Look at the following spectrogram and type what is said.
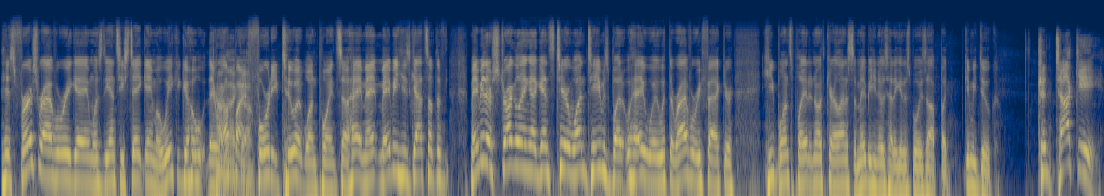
His first rivalry game was the NC State game a week ago. They were How'd up by go? 42 at one point. So hey, may, maybe he's got something. Maybe they're struggling against tier one teams, but hey, wi- with the rivalry factor, he once played at North Carolina, so maybe he knows how to get his boys up. But give me Duke. Kentucky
